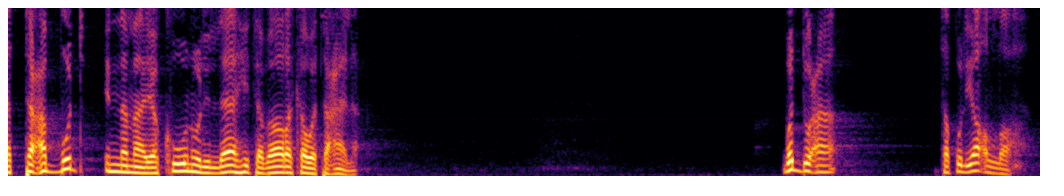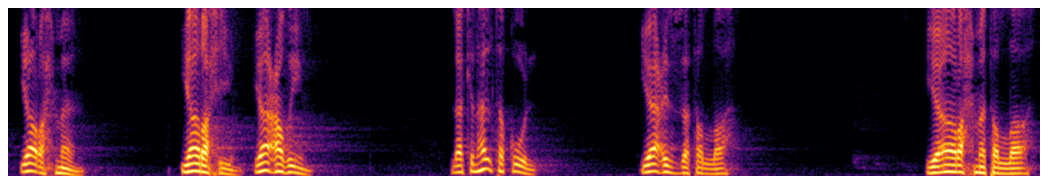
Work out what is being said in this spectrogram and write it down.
التعبد إنما يكون لله تبارك وتعالى. والدعاء تقول يا الله يا رحمن يا رحيم يا عظيم. لكن هل تقول يا عزة الله يا رحمة الله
